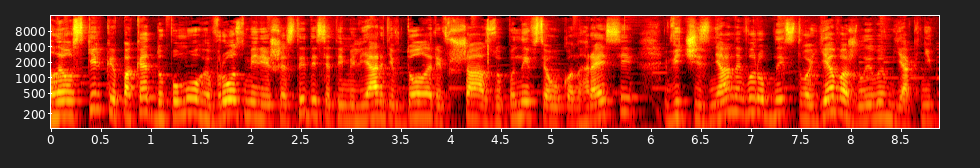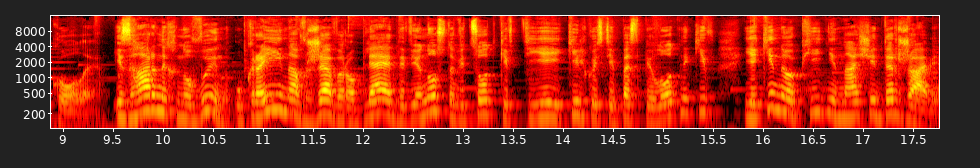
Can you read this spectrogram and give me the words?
Але оскільки пакет допомоги в розмірі 60 мільярдів доларів США зупинився у Конгресі, вітчизняне виробництво є важливим як ніколи. Із гарних новин Україна вже виробляє 90% тієї кількості безпілотників, які необхідні нашій державі.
